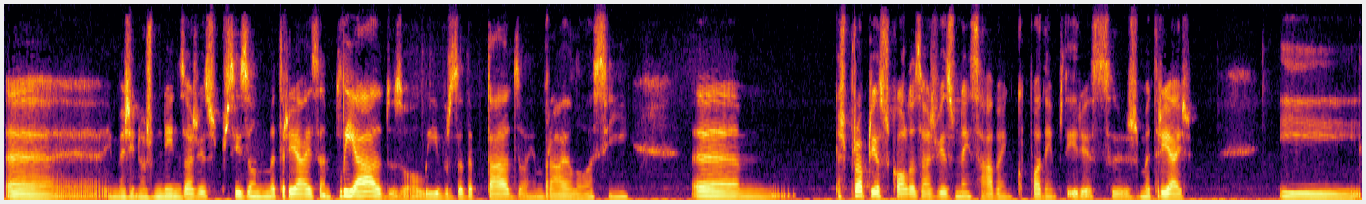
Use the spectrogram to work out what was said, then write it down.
Uh, imagina, os meninos às vezes precisam de materiais ampliados ou livros adaptados ou em braille ou assim. Um, as próprias escolas às vezes nem sabem que podem pedir esses materiais e,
